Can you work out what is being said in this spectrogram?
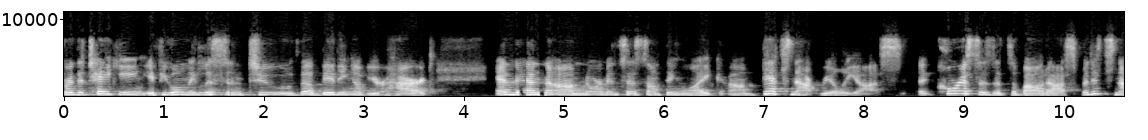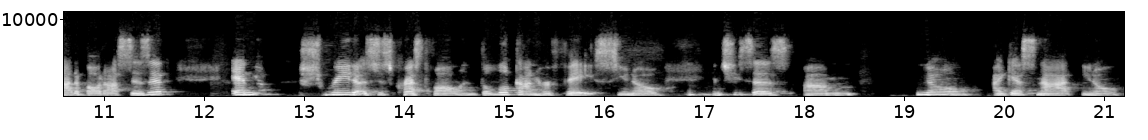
for the taking if you only listen to the bidding of your heart. And then um, Norman says something like, um, "That's not really us." Cora says it's about us, but it's not about us, is it? And Rita is just crestfallen. The look on her face, you know, and she says, um, "No, I guess not," you know.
